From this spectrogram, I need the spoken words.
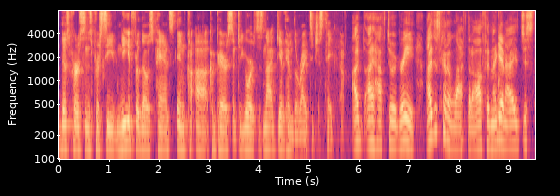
this person's perceived need for those pants in uh, comparison to yours does not give him the right to just take them. I, I have to agree. I just kind of laughed it off. And again, I just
